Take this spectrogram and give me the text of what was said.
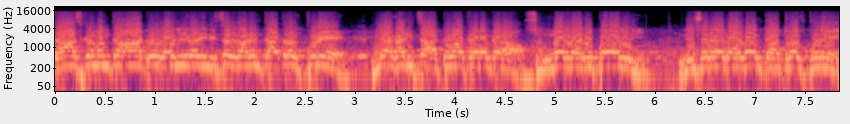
तास क्रमांक आठ वर धावलेली गाडी निसर्ग गार्डन कात्रज पुणे. या गाडीचा आठवा क्रमांक सुंदर गाडी पळाली. निसर्ग गार्डन कात्रज पुणे.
